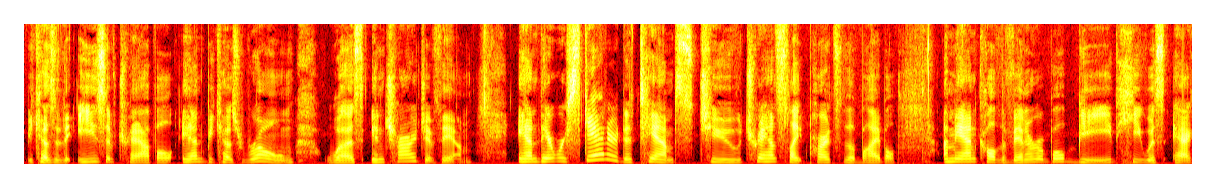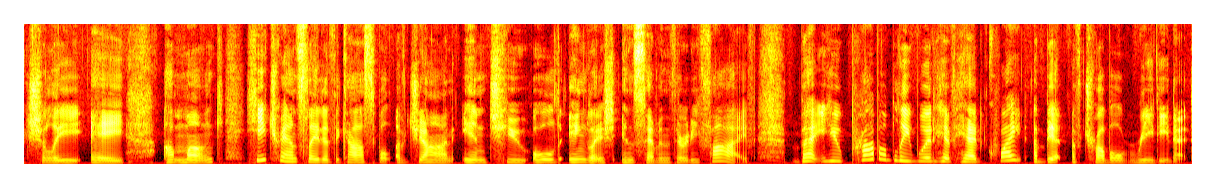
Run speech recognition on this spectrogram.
because of the ease of travel and because Rome was in charge of them. And there were scattered attempts to translate parts of the Bible. A man called the Venerable Bede, he was actually a, a monk, he translated the Gospel of John into Old English in 735. But you probably probably would have had quite a bit of trouble reading it.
